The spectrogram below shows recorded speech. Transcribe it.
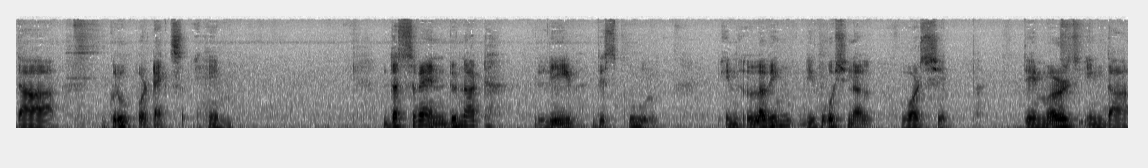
the Guru protects him. The swan do not leave this pool in loving devotional worship. They merge in the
